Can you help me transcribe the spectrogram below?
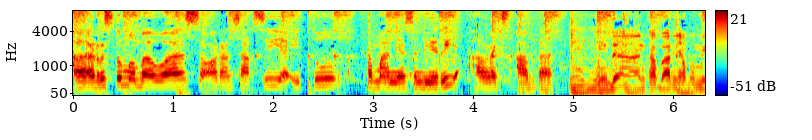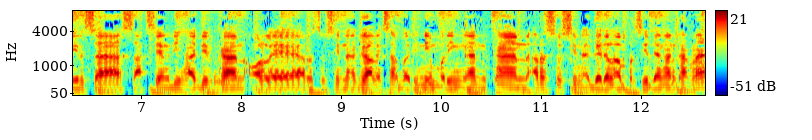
uh, Restu membawa seorang saksi yaitu temannya sendiri Alex Abad. Mhm, dan kabarnya pemirsa saksi yang dihadirkan oleh Restu Sinaga Alex Abad ini meringankan Restu Sinaga dalam persidangan karena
